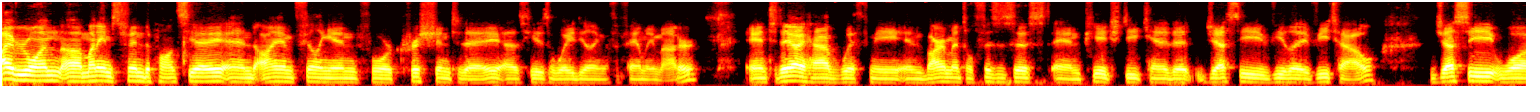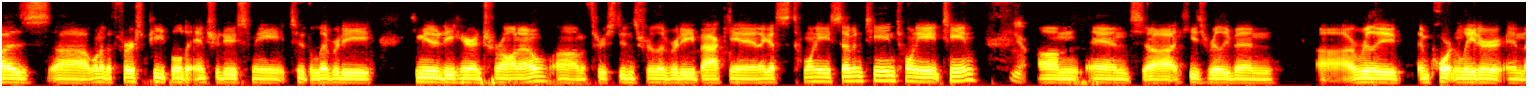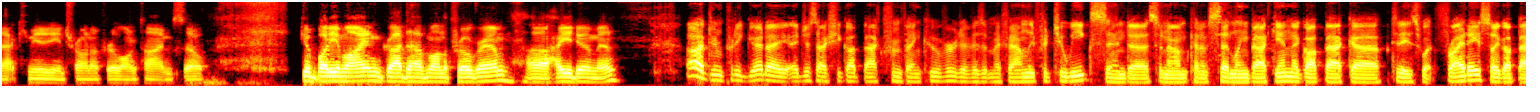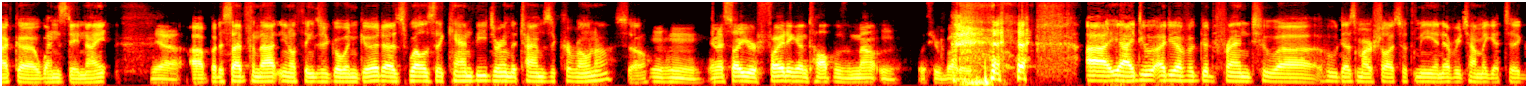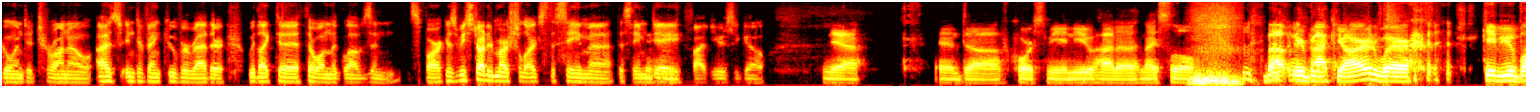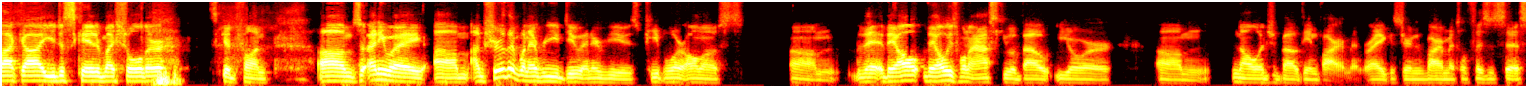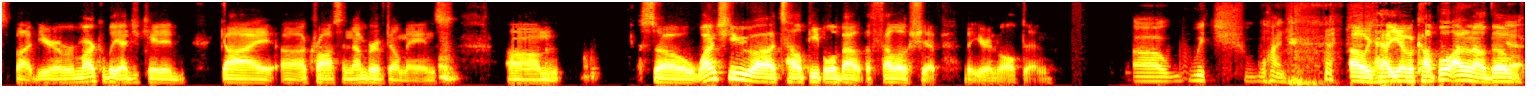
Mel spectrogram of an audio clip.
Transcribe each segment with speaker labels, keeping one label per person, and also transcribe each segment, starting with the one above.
Speaker 1: Hi, everyone. Uh, my name is Finn DePoncier, and I am filling in for Christian today as he is away dealing with a family matter. And today I have with me environmental physicist and PhD candidate Jesse Ville Vitao. Jesse was uh, one of the first people to introduce me to the Liberty community here in Toronto um, through Students for Liberty back in, I guess, 2017, 2018.
Speaker 2: Yeah.
Speaker 1: Um, and uh, he's really been uh, a really important leader in that community in Toronto for a long time. So, good buddy of mine. Glad to have him on the program. Uh, how you doing, man?
Speaker 2: Oh, doing pretty good. I, I just actually got back from Vancouver to visit my family for two weeks, and uh, so now I'm kind of settling back in. I got back uh, today's what Friday, so I got back uh, Wednesday night.
Speaker 1: Yeah.
Speaker 2: Uh, but aside from that, you know, things are going good as well as they can be during the times of Corona. So.
Speaker 1: Mm-hmm. And I saw you were fighting on top of a mountain with your buddy.
Speaker 2: uh, yeah, I do. I do have a good friend who uh, who does martial arts with me, and every time I get to go into Toronto, as into Vancouver rather, we'd like to throw on the gloves and spar because we started martial arts the same uh, the same day mm-hmm. five years ago.
Speaker 1: Yeah, and uh, of course, me and you had a nice little bout in your backyard where gave you a black eye. You just skated my shoulder. It's good fun. Um, so anyway, um, I'm sure that whenever you do interviews, people are almost um, they they all they always want to ask you about your um, knowledge about the environment, right? Because you're an environmental physicist, but you're a remarkably educated guy uh, across a number of domains. Um, so why don't you uh, tell people about the fellowship that you're involved in?
Speaker 2: Uh, which one?
Speaker 1: oh, yeah, you have a couple. I don't know the yeah.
